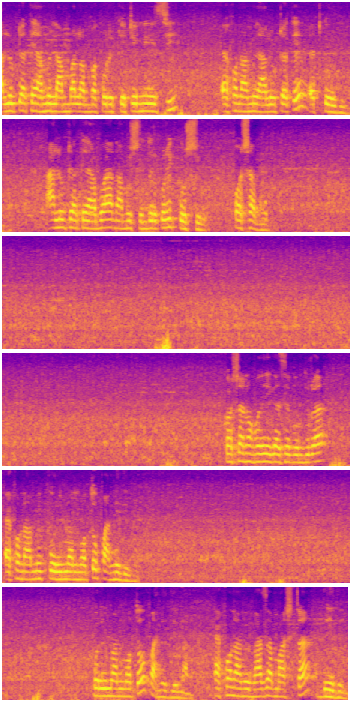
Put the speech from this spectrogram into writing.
আলুটাকে আমি লম্বা লম্বা করে কেটে নিয়েছি, এখন আমি আলুটাকে অ্যাড করে দিব। আলুটাকে আবার আমি সুন্দর করে কষি কষাবো। কষানো হয়ে গেছে বন্ধুরা, এখন আমি পরিমাণ মতো পানি দিব। পরিমাণ মতো পানি দিলাম। এখন আমি ভাজা মাছটা দিয়ে দেব।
